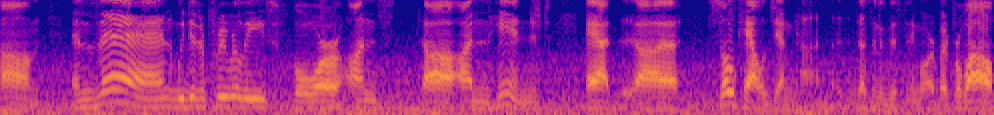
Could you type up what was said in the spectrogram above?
Um, and then we did a pre-release for Un, uh, Unhinged at uh, SoCal Gen Con doesn't exist anymore. But for a while,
